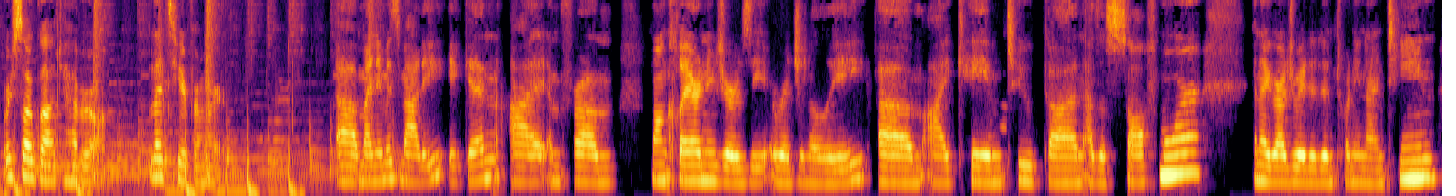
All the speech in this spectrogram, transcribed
We're so glad to have her on. Let's hear from her. Uh, my name is Maddie Aitken. I am from Montclair, New Jersey, originally. Um, I came to Gunn as a sophomore and I graduated in 2019.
